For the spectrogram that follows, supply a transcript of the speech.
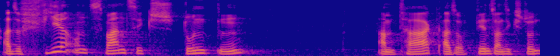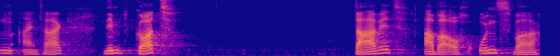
Also 24 Stunden am Tag, also 24 Stunden, ein Tag, nimmt Gott David, aber auch uns wahr.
